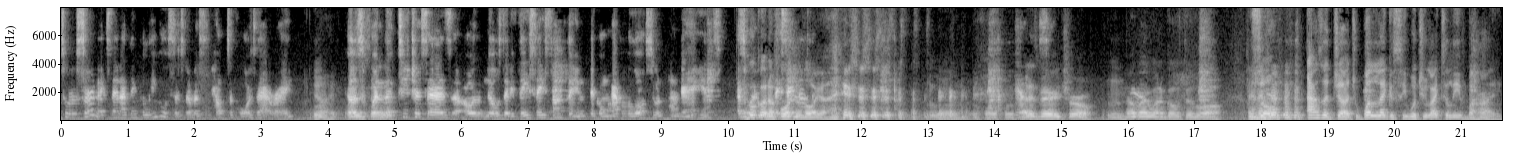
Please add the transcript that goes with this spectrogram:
to a certain extent, I think the legal system has helped to cause that, right? Yeah. Because when the teacher says uh, or knows that if they say something, they're gonna have a lawsuit on their hands. That's who can afford say the now. lawyer? Yeah, exactly. that is very true. Mm. Nobody want to go through law. So, as a judge, what legacy would you like to leave behind?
